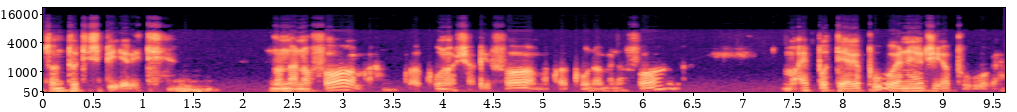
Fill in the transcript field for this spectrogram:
Sono tutti spiriti. Non hanno forma, qualcuno ha più forma, qualcuno ha meno forma, ma è potere puro, energia pura.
